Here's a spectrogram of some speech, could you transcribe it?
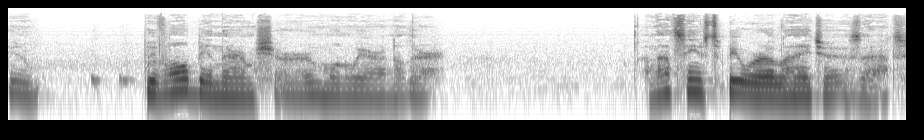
You know, we've all been there, I'm sure, in one way or another. And that seems to be where Elijah is at.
